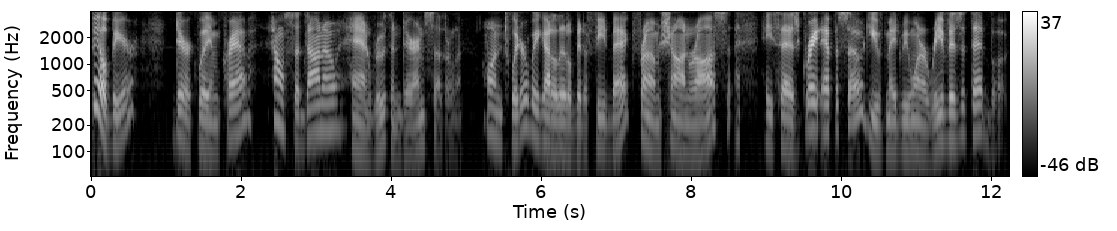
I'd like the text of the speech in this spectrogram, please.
Bill Beer, Derek William Crabb, Al Sedano, and Ruth and Darren Sutherland. On Twitter, we got a little bit of feedback from Sean Ross. He says, Great episode. You've made me want to revisit that book.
